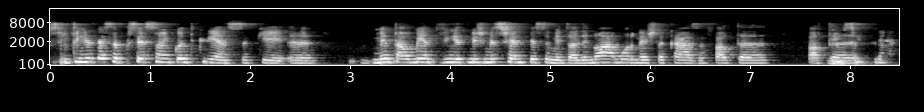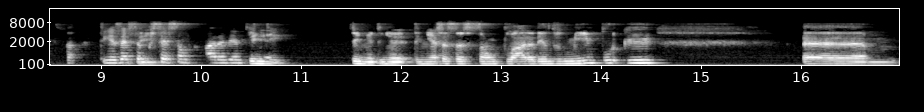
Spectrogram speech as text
Sim. Tu tinhas essa percepção enquanto criança que uh, mentalmente vinha-te mesmo esse género de pensamento, olha, não há amor nesta casa, falta, falta. Sim, sim. Tinhas essa sim. percepção clara dentro tinha. de ti. Sim, eu tinha, tinha essa sensação clara dentro de mim porque um,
